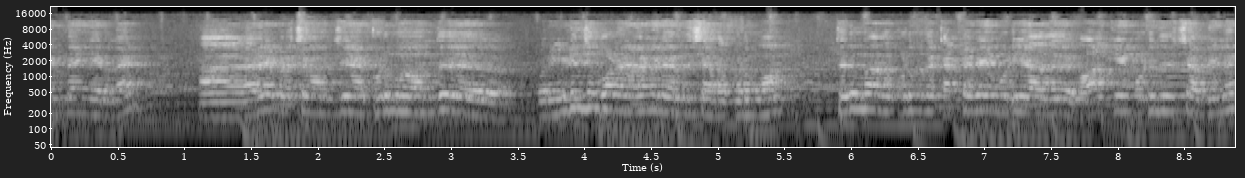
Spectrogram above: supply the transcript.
பின்தங்கி இருந்தேன். நிறைய பிரச்சனை வந்துச்சு. என் குடும்பம் வந்து ஒரு இடிஞ்சு போன நிலைமையில் இருந்துச்சு அந்த குடும்பம். திரும்ப அந்த குடும்பத்தை கட்டவே முடியாது. வாழ்க்கையே முடிஞ்சிருச்சு அப்படின்னு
